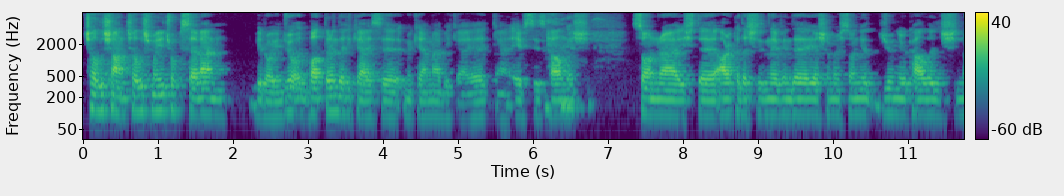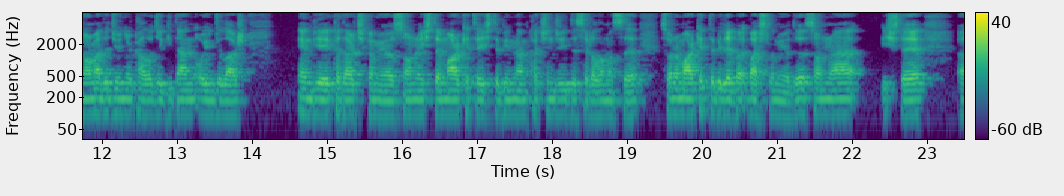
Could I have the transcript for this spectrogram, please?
çalışan, çalışmayı çok seven bir oyuncu. Butler'ın da hikayesi mükemmel bir hikaye. Yani evsiz kalmış. Sonra işte arkadaşının evinde yaşamış. Sonra junior college, normalde junior college'a giden oyuncular NBA'ye kadar çıkamıyor. Sonra işte markete işte bilmem kaçıncıydı sıralaması. Sonra markette bile ba- başlamıyordu. Sonra işte e,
